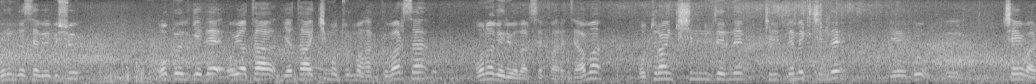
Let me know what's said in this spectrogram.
Bunun da sebebi şu. O bölgede o yatağa, yatağa kim oturma hakkı varsa ona veriyorlar sefareti. Ama oturan kişinin üzerine kilitlemek için de e, bu e, şey var.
